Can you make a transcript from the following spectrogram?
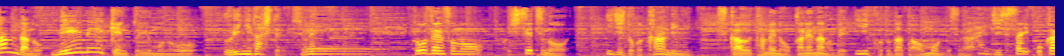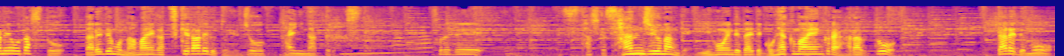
パンダの命名権というものを売りに出してるんですよね。当然その施設の維持とか管理に使うためのお金なのでいいことだとは思うんですが、はい。実際お金を出すと誰でも名前が付けられるという状態になってるんです。それで、えー確か30万元日本円で大体500万円くらい払うと誰でも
